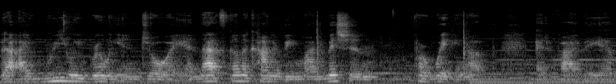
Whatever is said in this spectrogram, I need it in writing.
that I really, really enjoy. And that's gonna kind of be my mission for waking up at 5 a.m.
